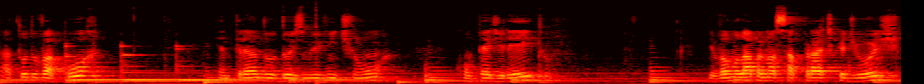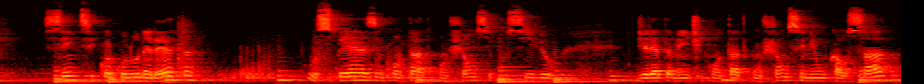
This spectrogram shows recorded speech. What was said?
a todo vapor entrando 2021 com o pé direito. E vamos lá para nossa prática de hoje. Sente-se com a coluna ereta os pés em contato com o chão, se possível, diretamente em contato com o chão, sem nenhum calçado.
